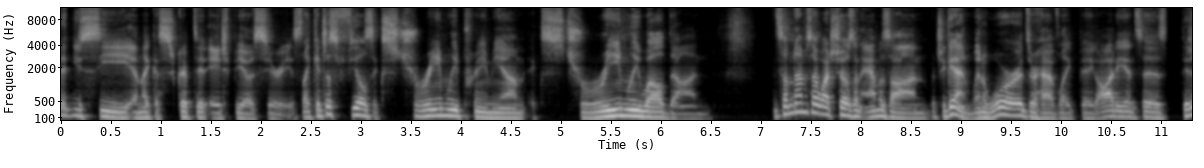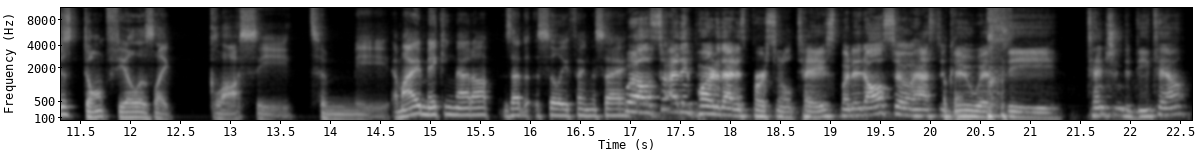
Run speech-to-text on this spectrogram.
that you see in like a scripted HBO series, like it just feels extremely premium, extremely well done. And sometimes I watch shows on Amazon, which again win awards or have like big audiences. They just don't feel as like glossy to me. Am I making that up? Is that a silly thing to say? Well, so I think part of that is personal taste, but it also has to Okay. do with the attention to detail.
